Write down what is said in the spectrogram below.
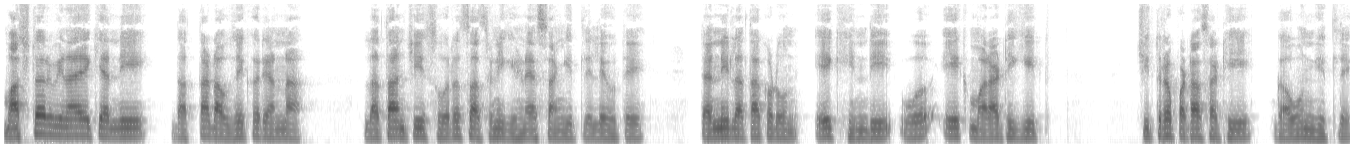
मास्टर विनायक यांनी दत्ता डावजेकर यांना लतांची स्वरचाचणी घेण्यास सांगितलेले होते. त्यांनी लताकडून एक हिंदी व एक मराठी गीत चित्रपटासाठी गाऊन घेतले.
